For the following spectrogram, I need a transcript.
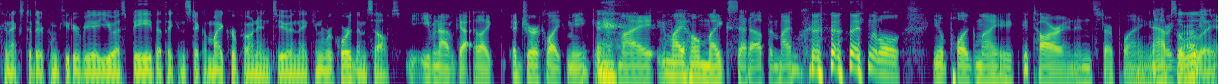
connects to their computer via USB that they can stick a microphone into and they can record themselves. Even I've got like a jerk like me my my home mic set up and my, little you know plug my guitar in and start playing. Absolutely,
